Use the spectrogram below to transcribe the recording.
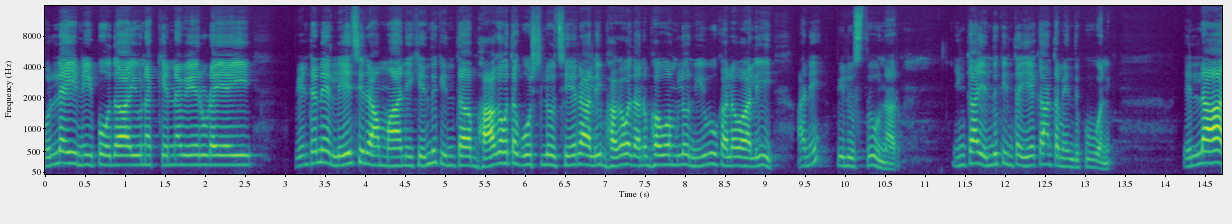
ఒల్లై నీ పోదాయు నక్కెన్న వేరుడయ్యి వెంటనే లేచి రామ్మా నీకెందుకు ఇంత భాగవత గోష్ఠిలో చేరాలి భగవద్ అనుభవంలో నీవు కలవాలి అని పిలుస్తూ ఉన్నారు. ఇంకా ఎందుకు ఇంత ఏకాంతం ఎందుకు అని. ఎలా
